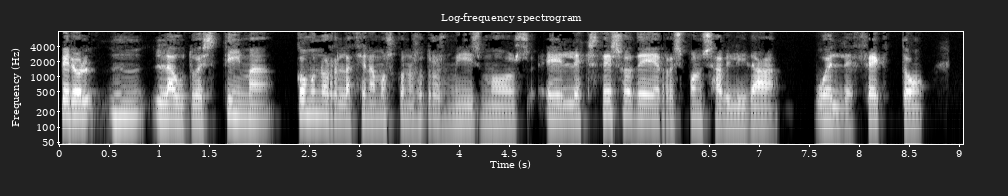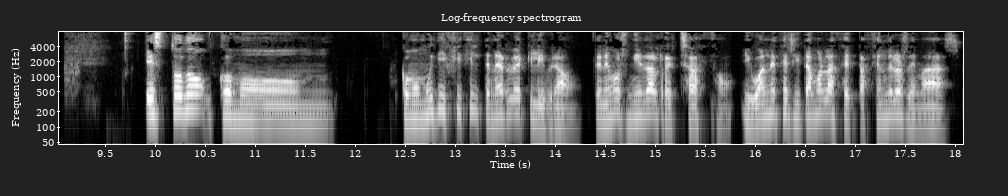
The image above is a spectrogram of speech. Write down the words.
Pero la autoestima, cómo nos relacionamos con nosotros mismos, el exceso de responsabilidad o el defecto, es todo como, como muy difícil tenerlo equilibrado. Tenemos miedo al rechazo, igual necesitamos la aceptación de los demás.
